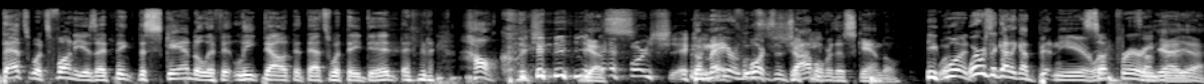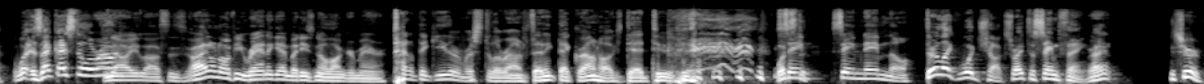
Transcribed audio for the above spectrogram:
that's what's funny is I think the scandal, if it leaked out that that's what they did, then be like, how could you? yes. For shame. The mayor For loses his job over this scandal. He Wh- would. Where was the guy that got bit in the ear? Sun What- Prairie. Sun Yeah, Prairie. yeah. What, is that guy still around? No, he lost his. I don't know if he ran again, but he's no longer mayor. I don't think either of them are still around. 'cause I think that groundhog's dead too. What's same same name though. They're like woodchucks, right? The same thing, right? Sure.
